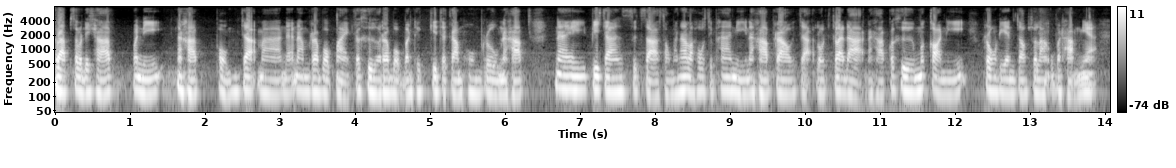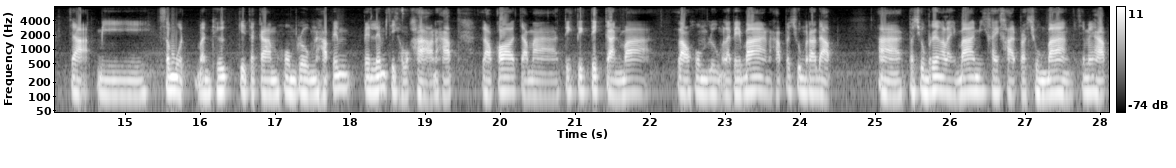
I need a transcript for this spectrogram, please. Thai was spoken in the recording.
ครับสวัสดีครับ วันนี้นะครับ ผมจะมาแนะนำระบบใหม่ก็คือระบบบันทึกกิจกรรมโฮมรูมนะครับ ในปีการศึกษา 2565 นี้นะครับ เราจะลดกระดาษนะครับ ก็คือเมื่อก่อนนี้โรงเรียนจอมจุฬาอุปถัมภ์เนี่ย จะมีสมุดบันทึกกิจกรรมโฮมรูมนะครับ เป็นเป็นเล่มสีขาวๆนะครับ เราก็จะมาติ๊กติ๊กติ๊กกันว่าเราโฮมรูมอะไรไปบ้างนะครับ ประชุมระดับประชุมเรื่องอะไรบ้าง มีใครขาดประชุมบ้างใช่ไหมครับ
